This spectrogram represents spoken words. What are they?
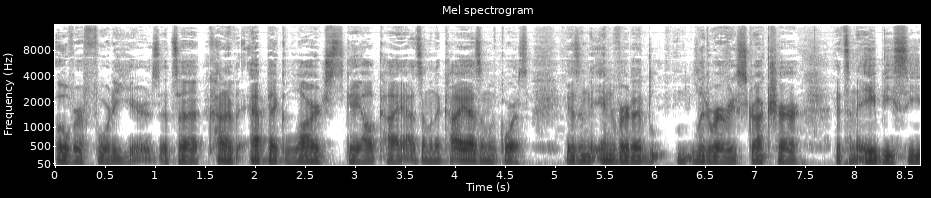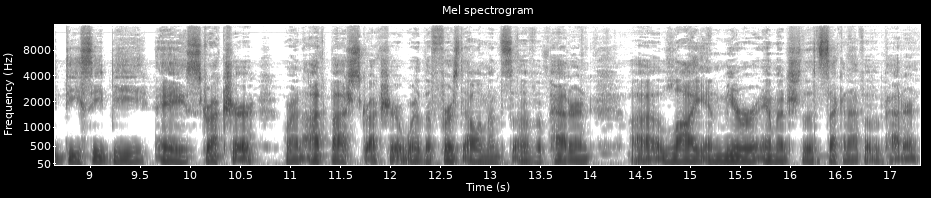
over 40 years. It's a kind of epic, large scale chiasm. And a chiasm, of course, is an inverted literary structure. It's an ABC, DCB, A structure or an Atbash structure where the first elements of a pattern uh, lie in mirror image to the second half of a pattern.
